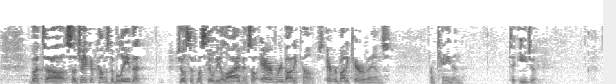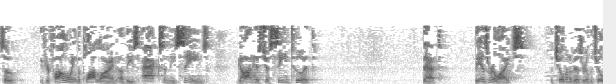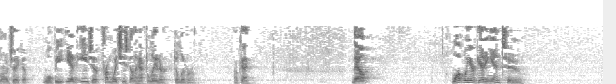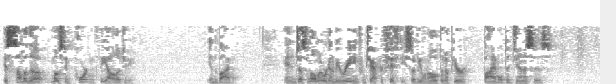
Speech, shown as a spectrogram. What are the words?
But uh, so Jacob comes to believe that Joseph must still be alive, and so everybody comes. Everybody caravans from Canaan to Egypt. So if you're following the plot line of these acts and these scenes, God has just seen to it that the Israelites, the children of Israel, the children of Jacob, will be in Egypt, from which he's going to have to later deliver them. Okay? Now, what we are getting into is some of the most important theology in the Bible. And in just a moment, we're going to be reading from chapter 50. So if you want to open up your Bible to Genesis,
